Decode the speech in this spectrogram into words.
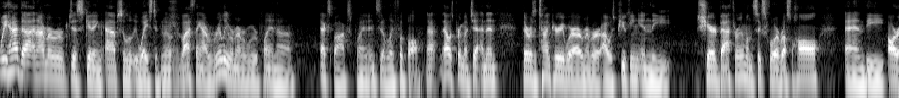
we had that, and I remember just getting absolutely wasted. The last thing I really remember, we were playing uh, Xbox, playing NCAA football. That that was pretty much it. And then there was a time period where I remember I was puking in the shared bathroom on the sixth floor of Russell Hall. And the RA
